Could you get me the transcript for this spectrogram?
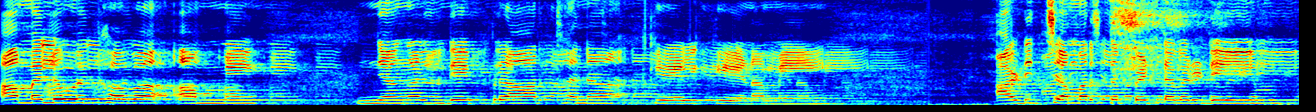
അമലോത്ഭവ അമ്മേ ഞങ്ങളുടെ പ്രാർത്ഥന കേൾക്കണമേ. അടിച്ചമർത്തപ്പെട്ടവരുടെയും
